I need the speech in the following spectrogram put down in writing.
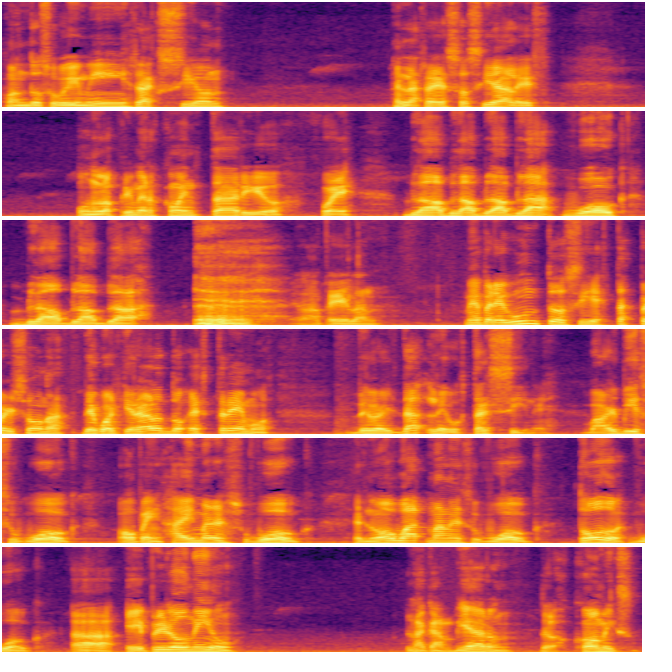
cuando subí mi reacción en las redes sociales, uno de los primeros comentarios fue bla bla bla bla, woke, bla bla bla. Me la pelan. Me pregunto si estas personas de cualquiera de los dos extremos de verdad le gusta el cine. Barbie es woke, Oppenheimer es woke, el nuevo Batman es woke, todo es woke a April O'Neil la cambiaron de los cómics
